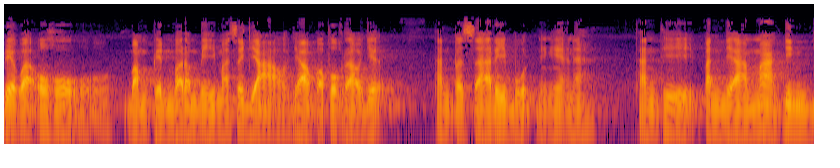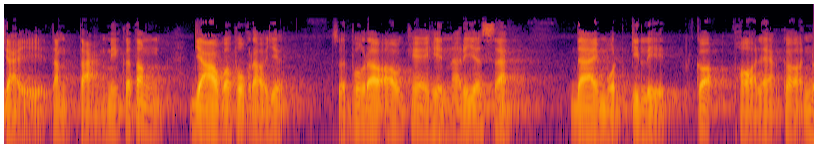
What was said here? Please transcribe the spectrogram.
เรียกว่า โอ้โหบำเพ็ญบารมีมาซะยาว ยาวกว่าพวกเราเยอะ ท่านภาษารีบุตรอย่างเงี้ยนะท่านที่ปัญญามากยิ่งใหญ่ต่าง ๆ นี่ก็ต้องยาวกว่าพวกเราเยอะ ส่วนพวกเราเอาแค่เห็นอริยสัจได้หมดกิเลส ก็พอแล้วก็โน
